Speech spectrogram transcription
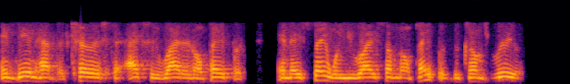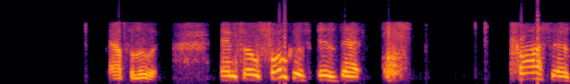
and then have the courage to actually write it on paper. And they say when you write something on paper, it becomes real. Absolutely. And so focus is that process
